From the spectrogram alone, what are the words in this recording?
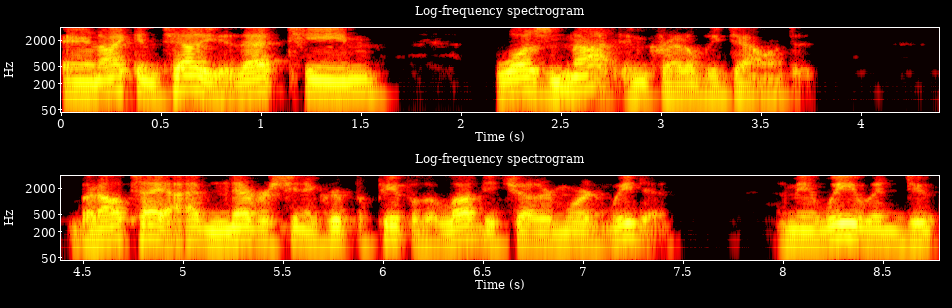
And I can tell you that team was not incredibly talented. But I'll tell you, I've never seen a group of people that loved each other more than we did. I mean, we would do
